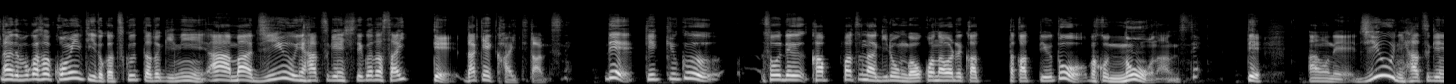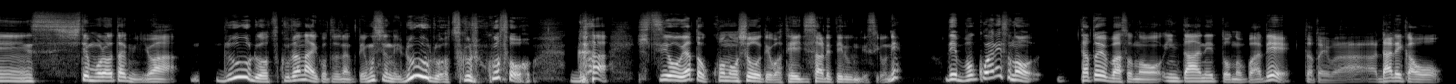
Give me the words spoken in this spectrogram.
なので僕はそのコミュニティとか作った時に、ああまあ自由に発言してくださいってだけ書いてたんですね。で、結局、それで活発な議論が行われかったかっていうと、まあこれノーなんですね。で、あのね、自由に発言してもらうためには、ルールを作らないことじゃなくて、むしろね、ルールを作ること が必要やとこの章では提示されてるんですよね。で、僕はね、その、例えばそのインターネットの場で、例えば誰かを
